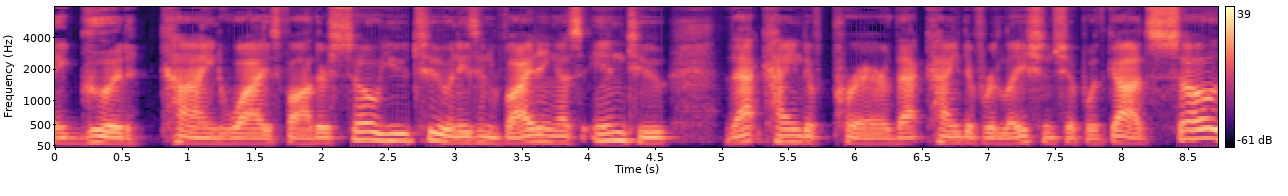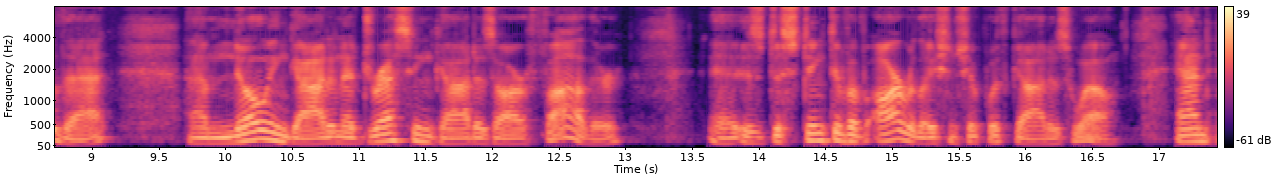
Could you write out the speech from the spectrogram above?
a good, kind, wise Father, so you too. And he's inviting us into that kind of prayer, that kind of relationship with God, so that um, knowing God and addressing God as our Father is distinctive of our relationship with God as well. And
